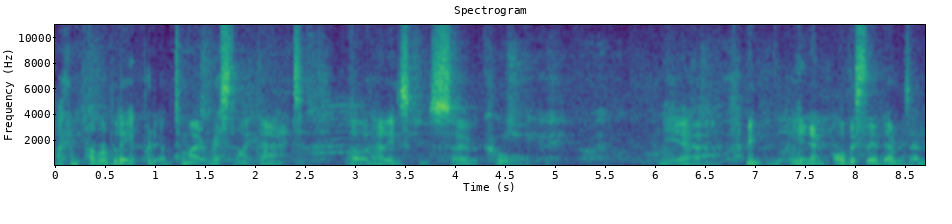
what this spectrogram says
I can probably put it up to my wrist like that. Oh, that is so cool. Yeah, I mean, you know, obviously there is a,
